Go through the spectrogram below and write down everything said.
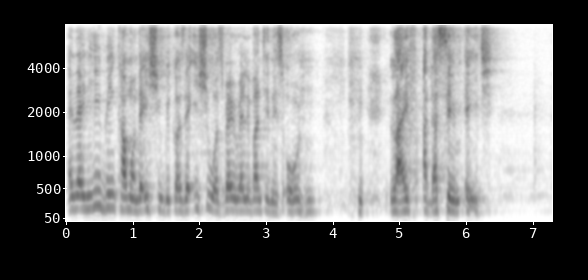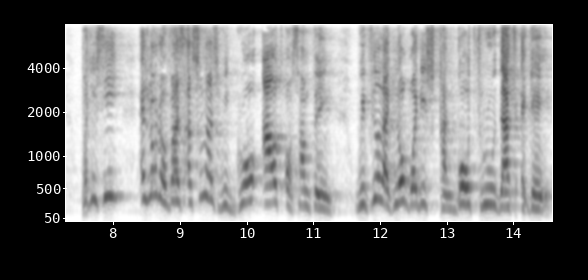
and then he being calm on the issue because the issue was very relevant in his own life at that same age. But you see, a lot of us, as soon as we grow out of something, we feel like nobody can go through that again.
